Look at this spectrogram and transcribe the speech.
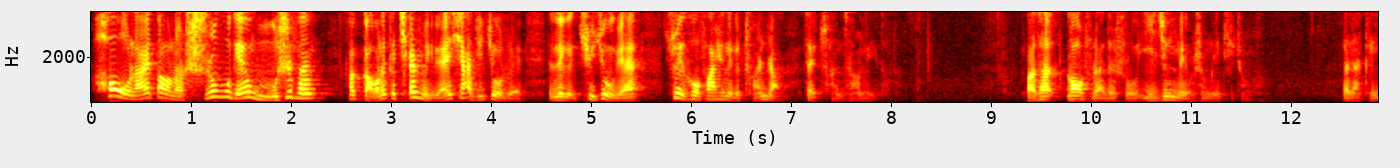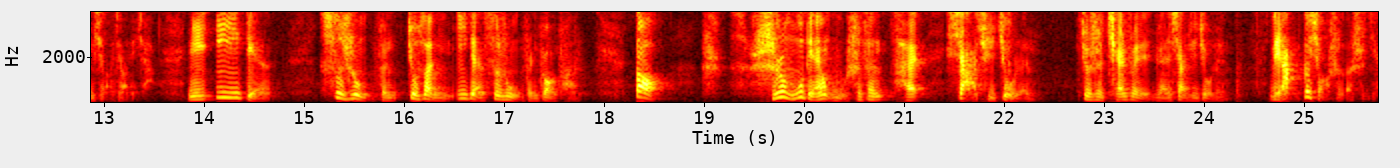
后来到了十五点五十分，他搞了个潜水员下去救水，那个去救援，最后发现那个船长在船舱里头把他捞出来的时候已经没有生命体征了。大家可以想象一下，你一点四十五分，就算你一点四十五分撞船，到十十五点五十分才下去救人，就是潜水员下去救人，两个小时的时间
